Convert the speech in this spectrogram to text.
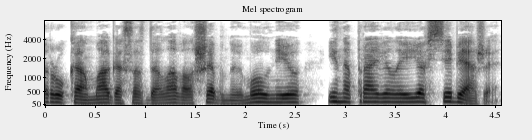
Рука мага создала волшебную молнию и направила ее в себя же.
